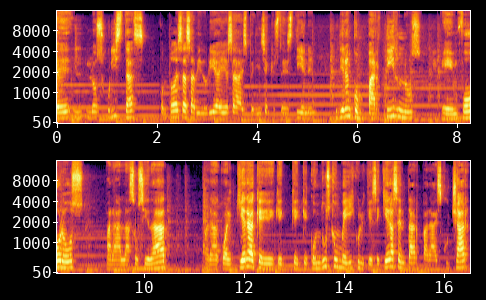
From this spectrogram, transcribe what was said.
eh, los juristas con toda esa sabiduría y esa experiencia que ustedes tienen, pudieran compartirnos en foros para la sociedad, para cualquiera que, que, conduzca un vehículo y que se quiera sentar para escuchar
